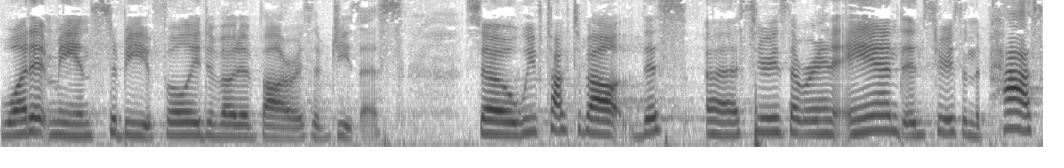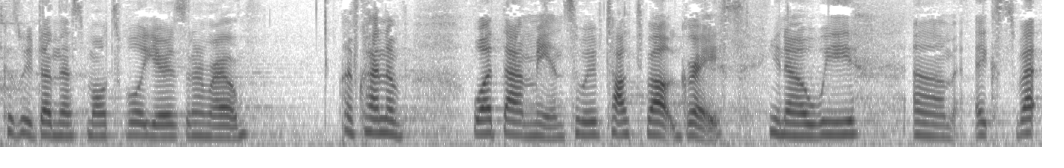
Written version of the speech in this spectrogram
what it means to be fully devoted followers of Jesus. So, we've talked about this uh, series that we're in and in series in the past, because we've done this multiple years in a row, of kind of what that means. So, we've talked about grace. You know, we um, expect,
